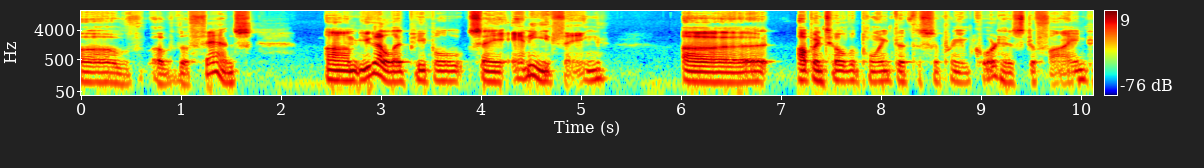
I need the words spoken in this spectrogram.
of of the fence um, you got to let people say anything uh, up until the point that the supreme court has defined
